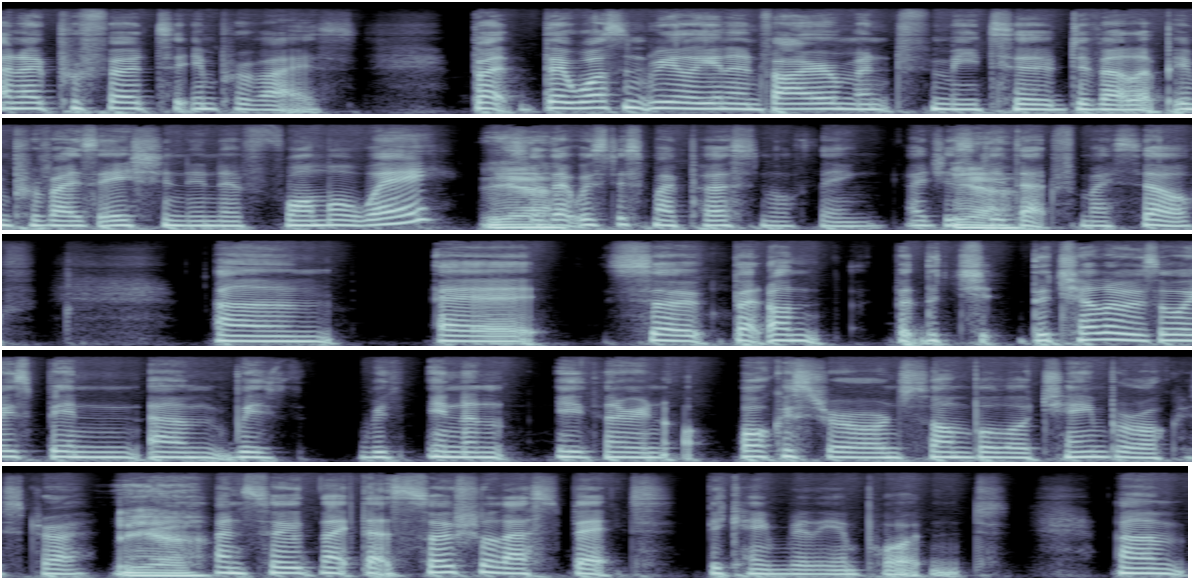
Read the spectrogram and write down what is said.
and I preferred to improvise. But there wasn't really an environment for me to develop improvisation in a formal way. Yeah. So that was just my personal thing. I just Yeah. did that for myself. Um, uh, so, but on but the ch- the cello has always been um, with with in an either in orchestra or ensemble or chamber orchestra, yeah and so like that social aspect became really important. Um,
